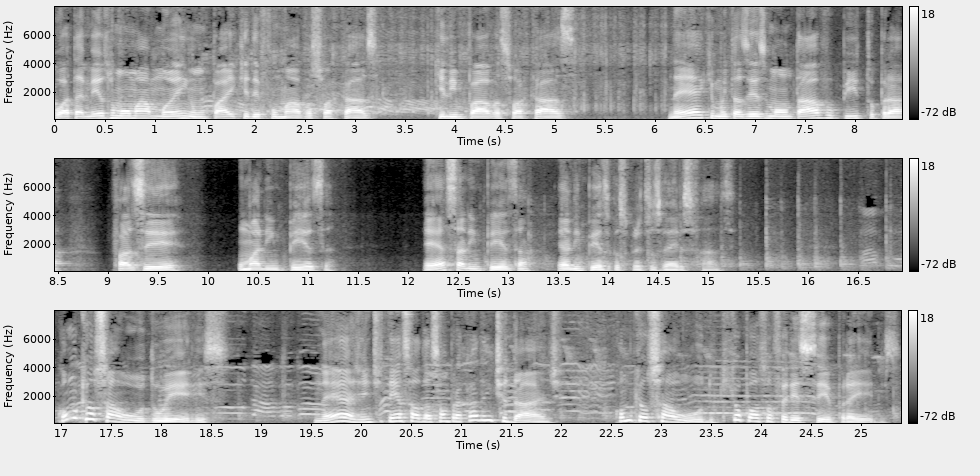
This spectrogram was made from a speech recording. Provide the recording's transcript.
ou até mesmo uma mãe, um pai que defumava sua casa, que limpava sua casa, né? Que muitas vezes montava o pito para fazer uma limpeza. Essa limpeza é a limpeza que os pretos velhos fazem. Como que eu saúdo eles? Né? A gente tem a saudação para cada entidade. Como que eu saúdo? O que, que eu posso oferecer para eles?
